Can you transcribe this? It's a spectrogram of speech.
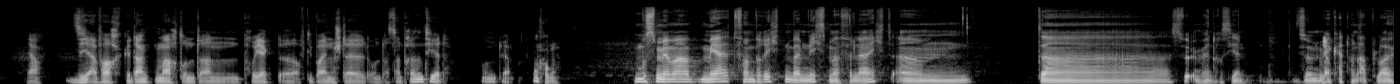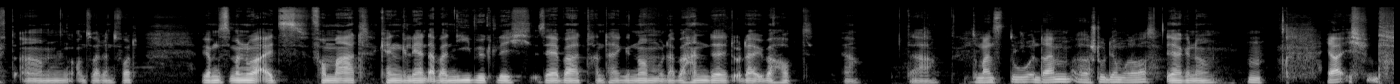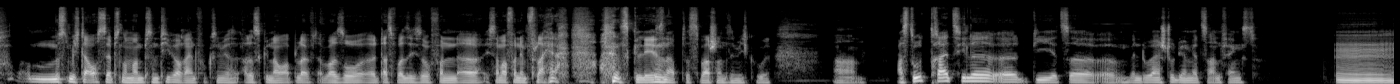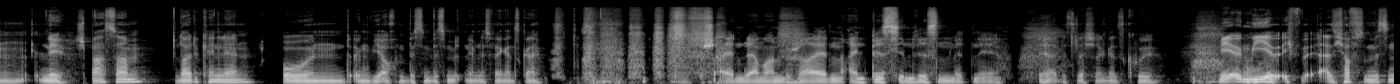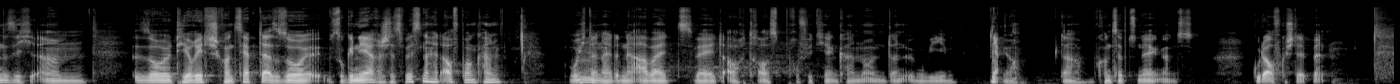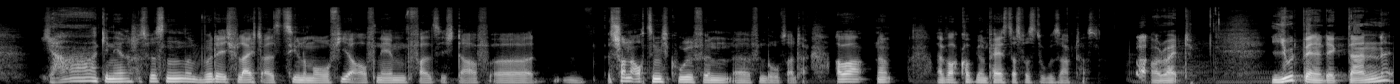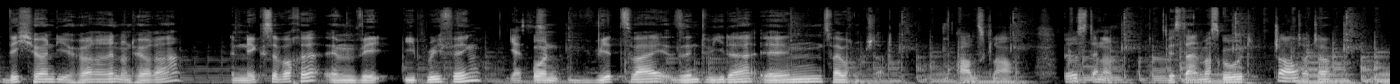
sich einfach Gedanken macht und dann ein Projekt äh, auf die Beine stellt und das dann präsentiert. Und ja, mal gucken. Musst du mir mal mehr davon berichten beim nächsten Mal vielleicht. Ähm, das würde mich interessieren, wie so ein Ja. Hackathon abläuft ähm, und so weiter und so fort. Wir haben das immer nur als Format kennengelernt, aber nie wirklich selber dran teilgenommen oder behandelt oder überhaupt, ja, da. Du meinst du in deinem äh, Studium oder was? Ja, genau. Ja, ich pff, müsste mich da auch selbst noch mal ein bisschen tiefer reinfuchsen, wie das alles genau abläuft. Aber so äh, das, was ich so von, äh, ich sag mal, von dem Flyer alles gelesen habe, das war schon ziemlich cool. Ähm, hast du drei Ziele, äh, die jetzt, äh, wenn du dein Studium jetzt anfängst? Mm, nee, Spaß haben, Leute kennenlernen und irgendwie auch ein bisschen Wissen mitnehmen, das wäre ganz geil. Bescheiden, der Mann, bescheiden. Ein bisschen Wissen mitnehmen. Ja, das wäre schon ganz cool. Nee, irgendwie, ich, also ich hoffe so ein bisschen, dass ich ähm, so theoretische Konzepte, also so, so generisches Wissen halt aufbauen kann, wo ich Mhm. dann halt in der Arbeitswelt auch draus profitieren kann und dann irgendwie, Ja. ja, da konzeptionell ganz gut aufgestellt bin. Ja, generisches Wissen würde ich vielleicht als Ziel Nummer 4 aufnehmen, falls ich darf. Äh, ist schon auch ziemlich cool für, einen äh, für einen Berufsalltag. Aber ne, einfach Copy und Paste das, was du gesagt hast. Alright. Gut, Benedikt, dann dich hören die Hörerinnen und Hörer nächste Woche im WI-Briefing Yes. Und wir zwei sind wieder in zwei Wochen am Start. Alles klar. Bis dann. Bis dann, mach's gut. Ciao. Ciao, ciao.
